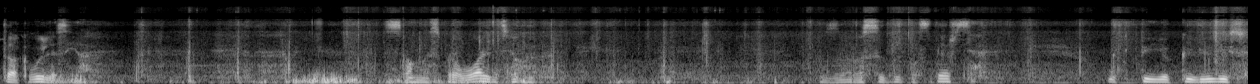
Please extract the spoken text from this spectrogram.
Так, виліз я. Саме з провальця. Зараз іду по. Ух ти, який ліс.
